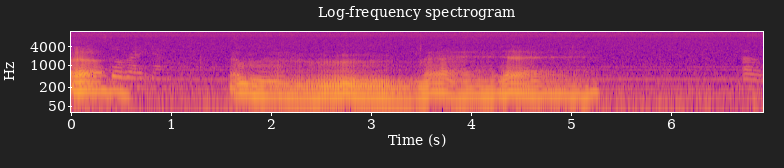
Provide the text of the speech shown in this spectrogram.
uh, You still right mm, yeah, yeah. Um,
